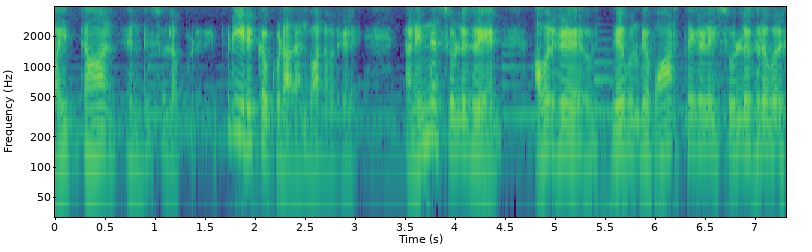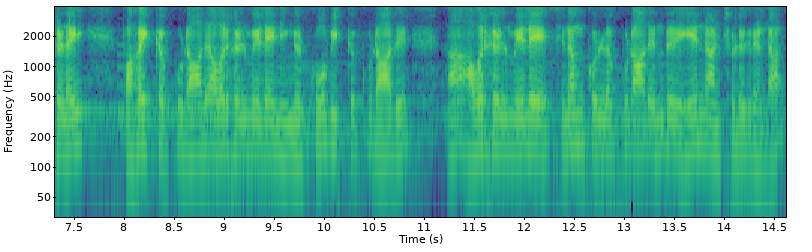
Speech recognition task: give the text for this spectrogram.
வைத்தான் என்று சொல்லப்படுது இப்படி இருக்கக்கூடாது அன்பானவர்களே. நான் என்ன சொல்லுகிறேன்? அவர்கள் தேவனுடைய வார்த்தைகளை சொல்லுகிறவர்களை பகைக்கக்கூடாது அவர்கள் மேலே நீங்கள் கோபிக்கக்கூடாது அவர்கள் மேலே சினம் கொள்ளக்கூடாது என்று ஏன் நான் சொல்லுகிறேன் என்றால்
